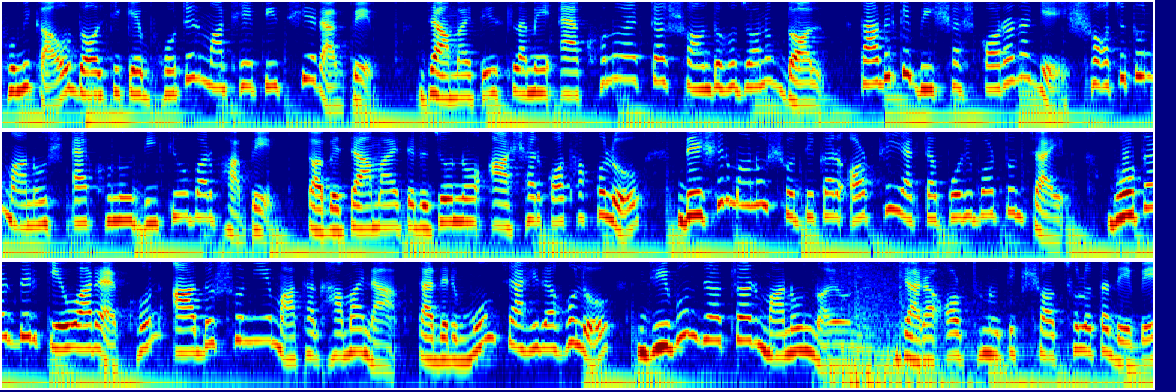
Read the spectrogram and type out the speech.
ভূমিকাও দলটিকে ভোটের মাঠে পিছিয়ে রাখবে। জামায়াতে ইসলামী এখনও একটা সন্দেহজনক দল। তাদেরকে বিশ্বাস করার আগে সচেতন মানুষ এখনও দ্বিতীয়বার ভাবে। তবে জামায়াতের জন্য আসার কথা হলো, দেশের মানুষ সত্যিকার অর্থেই একটা পরিবর্তন চায়। ভোটারদের কেউ আর এখন আদর্শ নিয়ে মাথা ঘামায় না। তাদের মূল চাহিদা হলো জীবনযাত্রার মানোন্নয়ন যারা অর্থনৈতিক সচ্ছলতা দেবে,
